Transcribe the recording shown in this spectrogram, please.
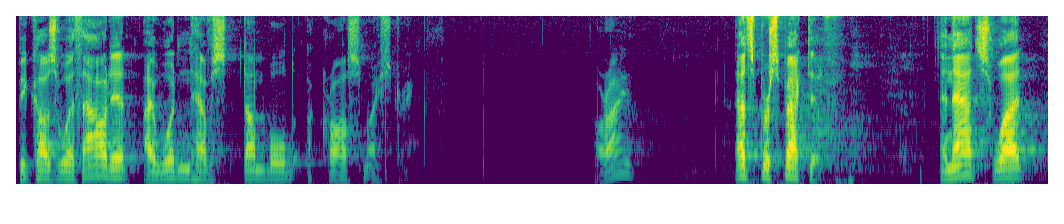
because without it, I wouldn't have stumbled across my strength. All right? That's perspective. And that's what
